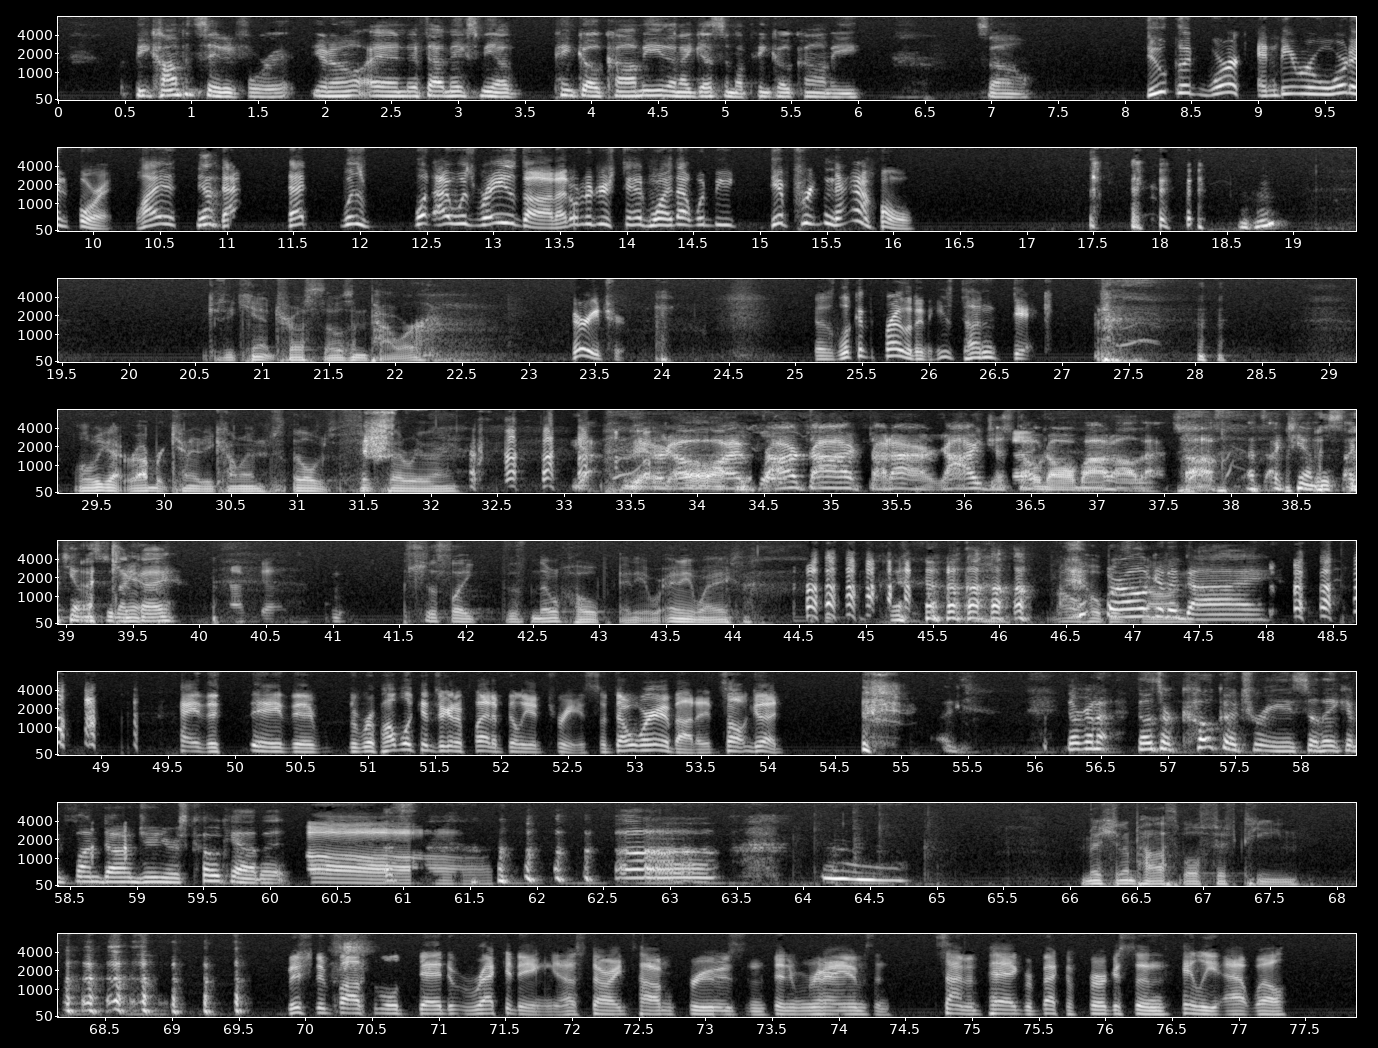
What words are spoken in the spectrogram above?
be compensated for it, you know. And if that makes me a pinko commie, then I guess I'm a pinko commie. So do good work and be rewarded for it. Why? Yeah. That that was what I was raised on. I don't understand why that would be different now. Mhm. Because you can't trust those in power. Very true. Because look at the president; he's done dick. Well, we got Robert Kennedy coming. It'll fix everything. yeah, you know, I, I, I, I just don't know about all that stuff. That's, I can't listen. I can't listen to that guy. That guy. It's just like there's no hope anywhere. Anyway, all hope we're all gonna die. hey, the hey, the the Republicans are gonna plant a billion trees, so don't worry about it. It's all good. They're gonna; those are coca trees, so they can fund Don Jr.'s coke habit. Oh. oh. Mission Impossible 15. Mission Impossible Dead Reckoning, uh, starring Tom Cruise and Ving Rhames and Simon Pegg, Rebecca Ferguson, Hayley Atwell.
